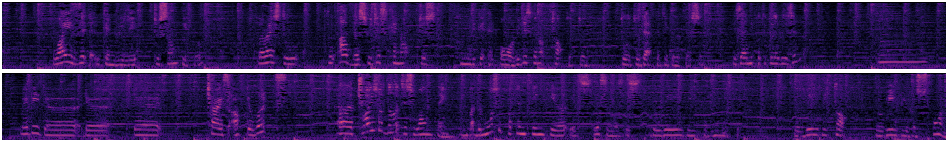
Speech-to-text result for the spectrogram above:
Why is it that we can relate to some people, whereas to to others we just cannot just communicate at all? We just cannot talk to to, to, to that particular person. Is there any particular reason? Mm, maybe the the the choice of the words. Uh, choice of the words is one thing, but the most important thing here is listeners is the way we communicate, the way we talk, the way we respond,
